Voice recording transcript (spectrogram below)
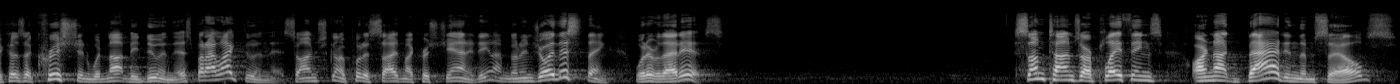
Because a Christian would not be doing this, but I like doing this. So I'm just going to put aside my Christianity and I'm going to enjoy this thing, whatever that is. Sometimes our playthings are not bad in themselves,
